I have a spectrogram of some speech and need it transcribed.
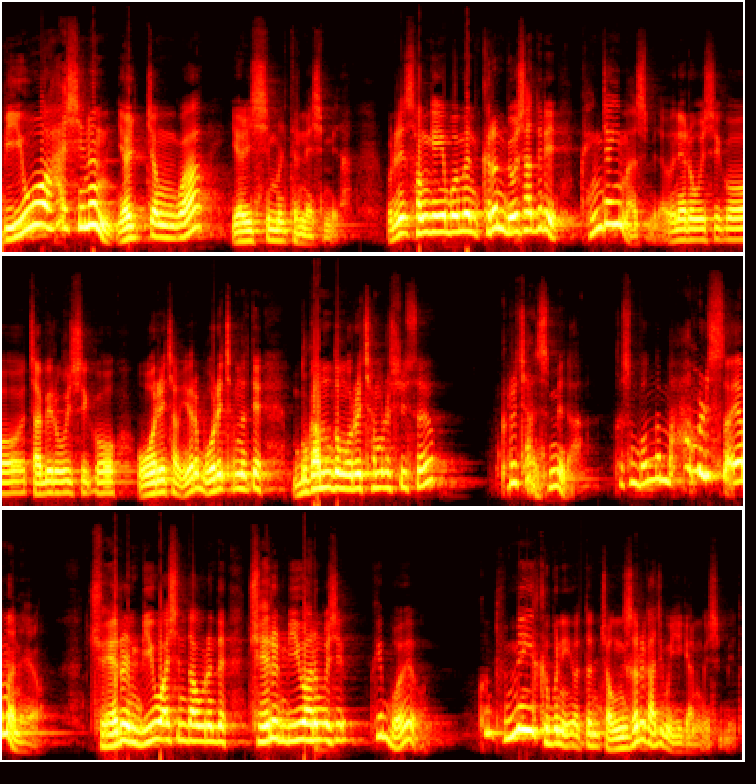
미워하시는 열정과 열심을 드러내십니다. 우리는 성경에 보면 그런 묘사들이 굉장히 많습니다. 은혜로우시고 자비로우시고 오래 참 여러분 오래 참는 때 무감동으로 참을 수 있어요? 그렇지 않습니다. 그것은 뭔가 마음을 써야만 해요. 죄를 미워하신다고 그러는데 죄를 미워하는 것이 그게 뭐예요? 그건 분명히 그분이 어떤 정서를 가지고 얘기하는 것입니다.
